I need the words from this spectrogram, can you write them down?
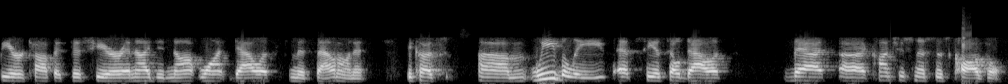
be her topic this year, and I did not want Dallas to miss out on it because um, we believe at CSL Dallas that uh, consciousness is causal.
